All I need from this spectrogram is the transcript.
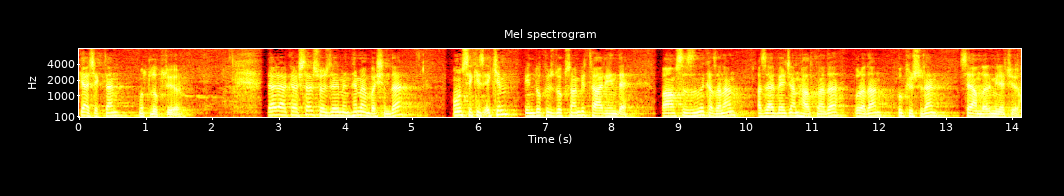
gerçekten mutluluk duyuyorum. Değerli arkadaşlar sözlerimin hemen başında 18 Ekim 1991 tarihinde bağımsızlığını kazanan Azerbaycan halkına da buradan bu kürsüden selamlarımı iletiyorum.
